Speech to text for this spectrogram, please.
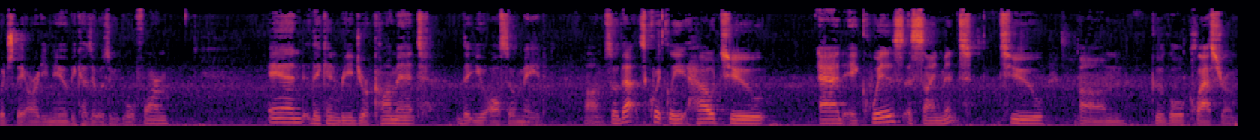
which they already knew because it was a Google form. And they can read your comment that you also made. Um, so that's quickly how to add a quiz assignment to um, Google Classroom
